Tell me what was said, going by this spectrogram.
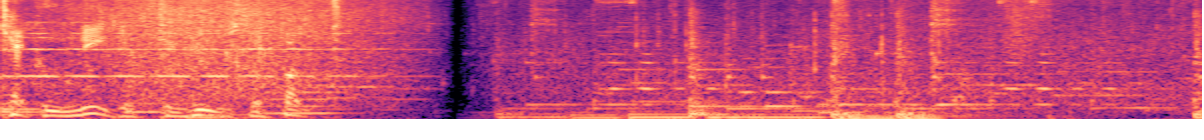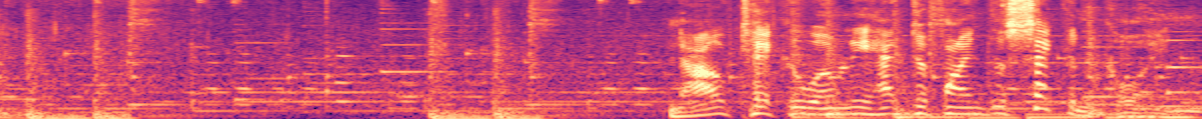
Teku needed to use the boat. Now Teku only had to find the second coin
